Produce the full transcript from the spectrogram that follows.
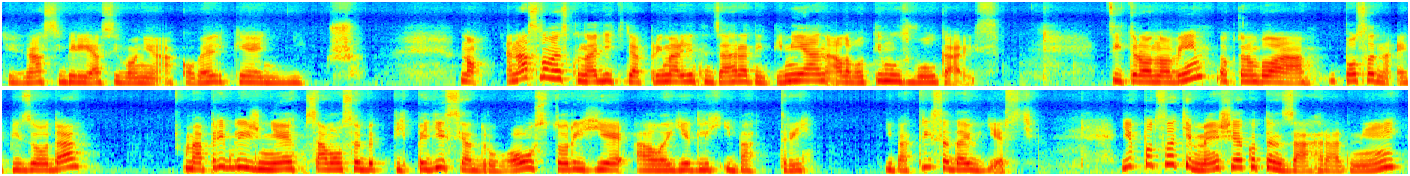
Čiže na Sibíri asi vonia ako veľké nič. No a na Slovensku nájdete teda primárne ten záhradný tymian alebo Thymus vulgaris. Citrónovi, o ktorom bola posledná epizóda, má približne samo sebe tých 50 druhov, z ktorých je ale jedlých iba 3. Iba 3 sa dajú jesť. Je v podstate menší ako ten záhradný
